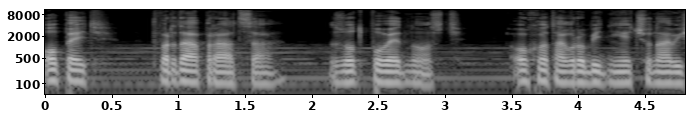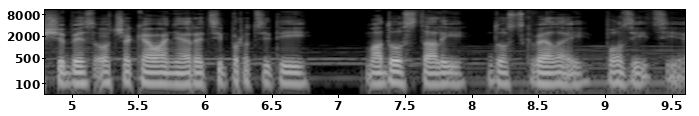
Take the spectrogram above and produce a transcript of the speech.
Opäť tvrdá práca, zodpovednosť, ochota urobiť niečo navyše bez očakávania reciprocity ma dostali do skvelej pozície.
